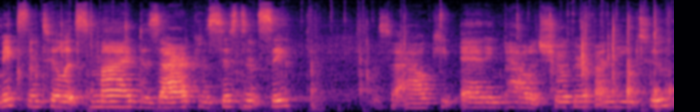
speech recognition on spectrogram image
Mix until it's my desired consistency. So I'll keep adding powdered sugar if I need to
